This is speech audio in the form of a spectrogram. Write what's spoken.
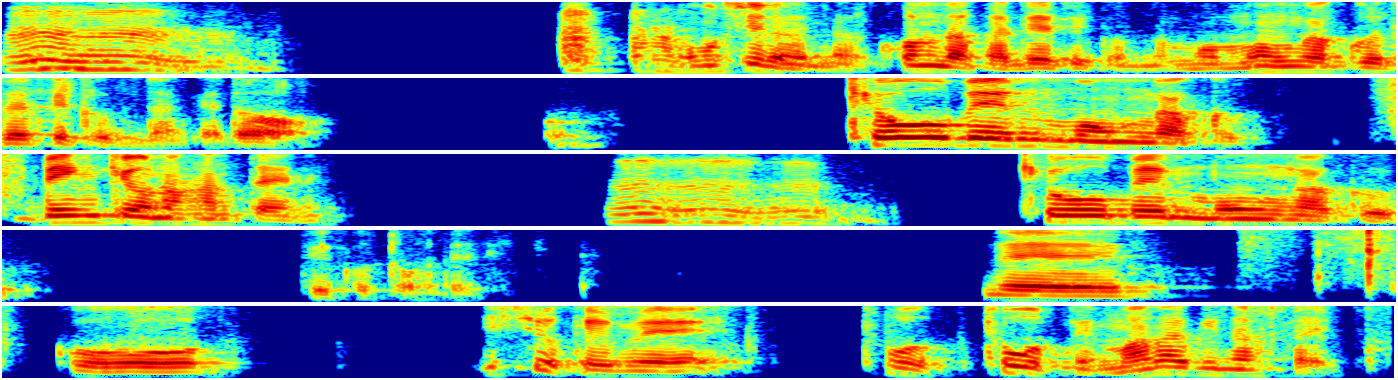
うんうん面白いのはこの中に出てくるのも文学出てくるんだけど教鞭文学勉強の反対ねうん。うんうん教鞭文学っていうことが出てきてでこう一生懸命通通って学びなさいと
